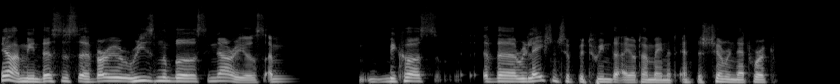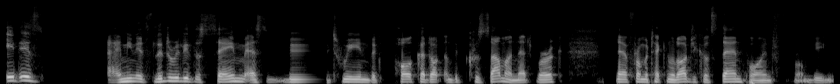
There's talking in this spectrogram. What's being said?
Yeah, I mean, this is a very reasonable scenarios. Um, because the relationship between the IOTA mainnet and the Shimmer network, it is, I mean, it's literally the same as be- between the Polkadot and the Kusama network uh, from a technological standpoint, from being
